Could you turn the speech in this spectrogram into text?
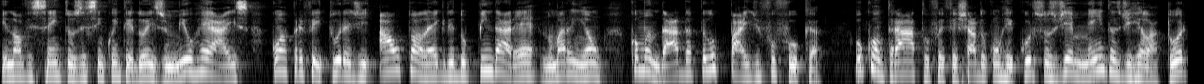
e 952 mil reais com a prefeitura de Alto Alegre do Pindaré, no Maranhão, comandada pelo pai de Fufuca. O contrato foi fechado com recursos de emendas de relator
